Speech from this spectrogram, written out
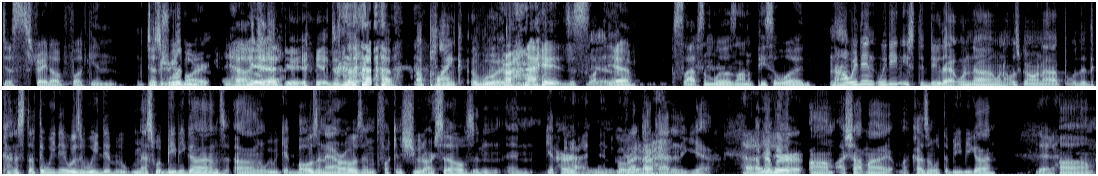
Just straight up fucking Just tree wooden. bark. Yeah. yeah, Yeah. yeah, just a, a, a plank of wood. right. Just Yeah. yeah. Slap some wheels on a piece of wood. No, we didn't. We didn't used to do that when uh, when I was growing up. The, the kind of stuff that we did was we did mess with BB guns. Uh, we would get bows and arrows and fucking shoot ourselves and and get hurt God. and go right back at it again. Hell I remember um, I shot my my cousin with the BB gun Yeah. um,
